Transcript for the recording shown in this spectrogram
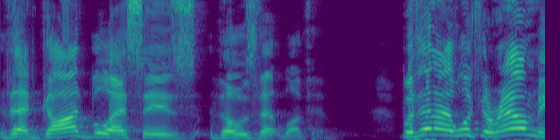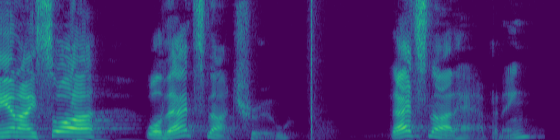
that God blesses those that love him. But then I looked around me and I saw, well, that's not true. That's not happening.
